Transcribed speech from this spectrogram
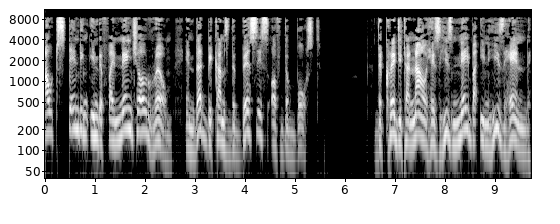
outstanding in the financial realm, and that becomes the basis of the boast. The creditor now has his neighbor in his hand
